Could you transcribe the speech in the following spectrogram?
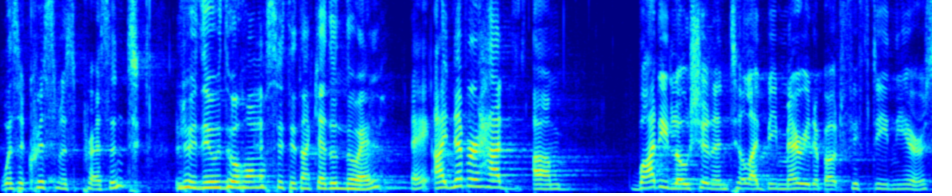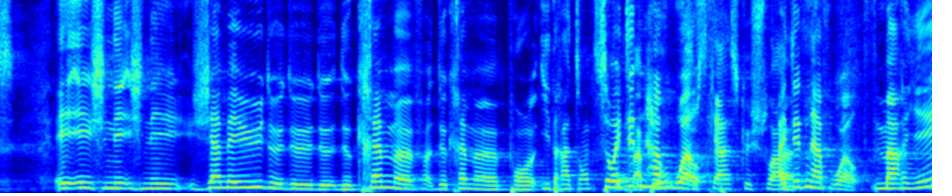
was a Christmas present. Le déodorant, c'était un cadeau de Noël. Eh? I never had um, body lotion until I'd been married about 15 years. Et, et je n'ai- jamais eu de, de- de- de crème, de crème pour hydratante So I pour ma didn't peau jusqu'à ce que je sois I didn't have wealth. mariée.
